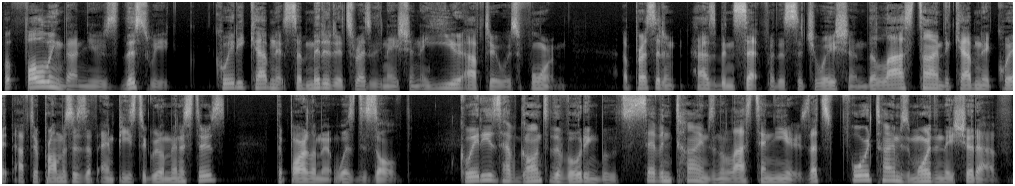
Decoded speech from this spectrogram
But following that news, this week, Kuwaiti cabinet submitted its resignation a year after it was formed. A precedent has been set for this situation. The last time the cabinet quit after promises of MPs to grill ministers the parliament was dissolved. Kuwaitis have gone to the voting booths seven times in the last 10 years. That's four times more than they should have.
